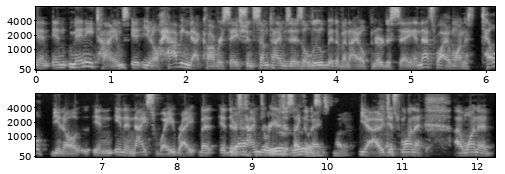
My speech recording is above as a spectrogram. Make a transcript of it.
and, and many times, it, you know, having that conversation sometimes is a little bit of an eye opener to say, and that's why I want to tell, you know, in, in a nice way, right? But there's Yeah, times where you're just like, really listen, nice yeah, I just want to, I want to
